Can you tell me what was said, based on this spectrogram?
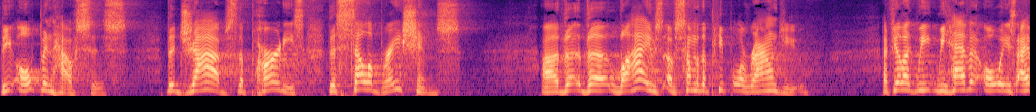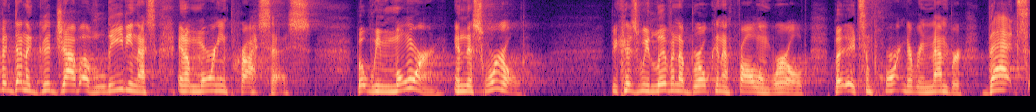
The open houses, the jobs, the parties, the celebrations, uh, the, the lives of some of the people around you. I feel like we, we haven't always, I haven't done a good job of leading us in a mourning process. But we mourn in this world because we live in a broken and fallen world. But it's important to remember that's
